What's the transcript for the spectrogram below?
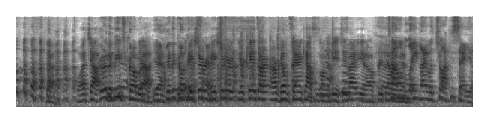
Yeah. Watch out. Go to the beachcomber. Yeah. Yeah. Get the Make sure, shrimp. make sure your, your kids aren't, aren't building sandcastles on the beach. It might, you know, freak out Tell on them you. late night with Chalky sent you.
